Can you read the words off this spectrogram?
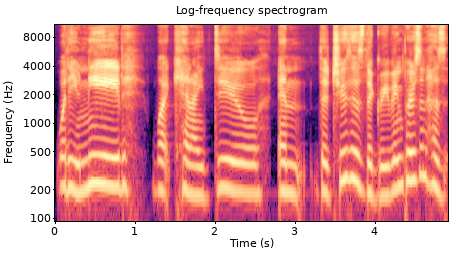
What do you need? What can I do? And the truth is, the grieving person has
